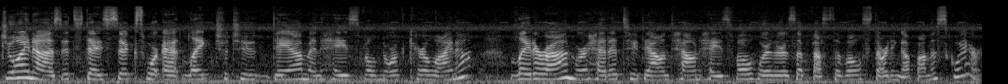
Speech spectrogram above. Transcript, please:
Join us. It's day six. We're at Lake Chatuge Dam in Hayesville, North Carolina. Later on, we're headed to downtown Hayesville where there's a festival starting up on the square.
